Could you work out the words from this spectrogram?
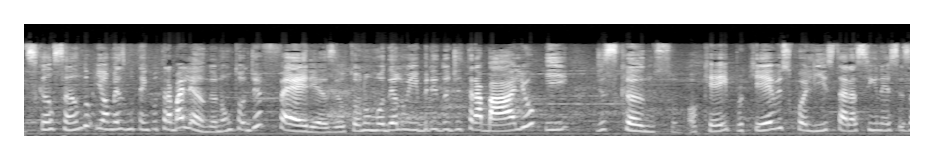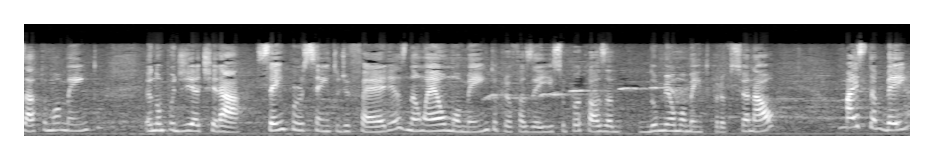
descansando e ao mesmo tempo trabalhando. Eu não estou de férias, eu estou no modelo híbrido de trabalho e descanso, ok? Porque eu escolhi estar assim nesse exato momento. Eu não podia tirar 100% de férias, não é o momento para eu fazer isso por causa do meu momento profissional mas também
